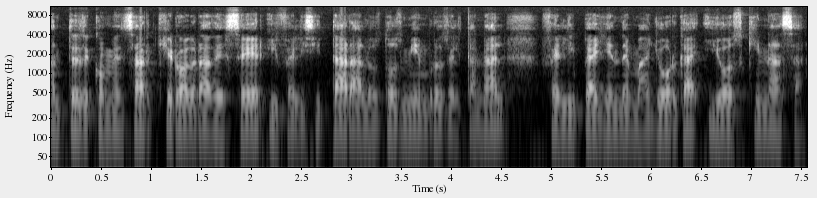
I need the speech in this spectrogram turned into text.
Antes de comenzar quiero agradecer y felicitar a los dos miembros del canal, Felipe Allende Mayorga y Oski Nasa.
